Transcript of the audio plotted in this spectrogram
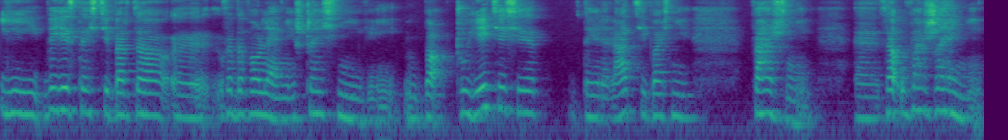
I Wy jesteście bardzo y, zadowoleni, szczęśliwi, bo czujecie się w tej relacji właśnie ważni, y, zauważeni.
